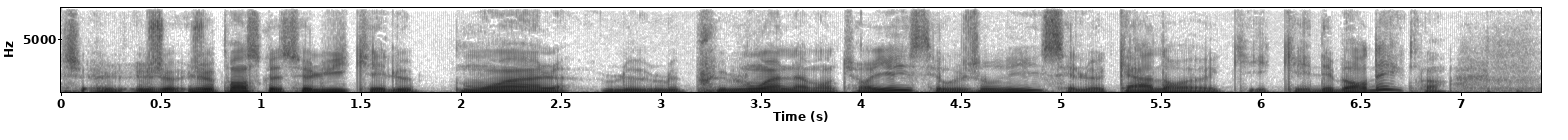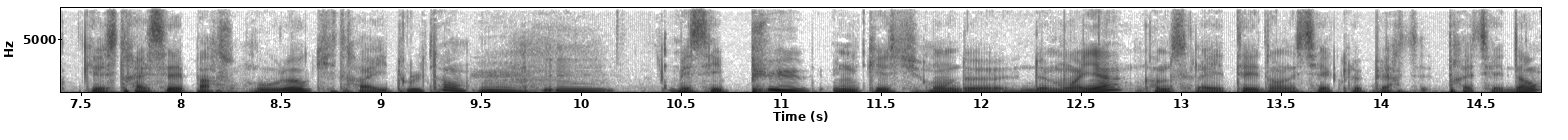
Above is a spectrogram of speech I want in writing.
je, je- je pense que celui qui est le, moins, le, le plus loin de l'aventurier, c'est aujourd'hui, c'est le cadre qui, qui est débordé, quoi, qui est stressé par son boulot, qui travaille tout le temps. Mm. Mm. Mais c'est plus une question de, de moyens, comme cela a été dans les siècles précédents,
